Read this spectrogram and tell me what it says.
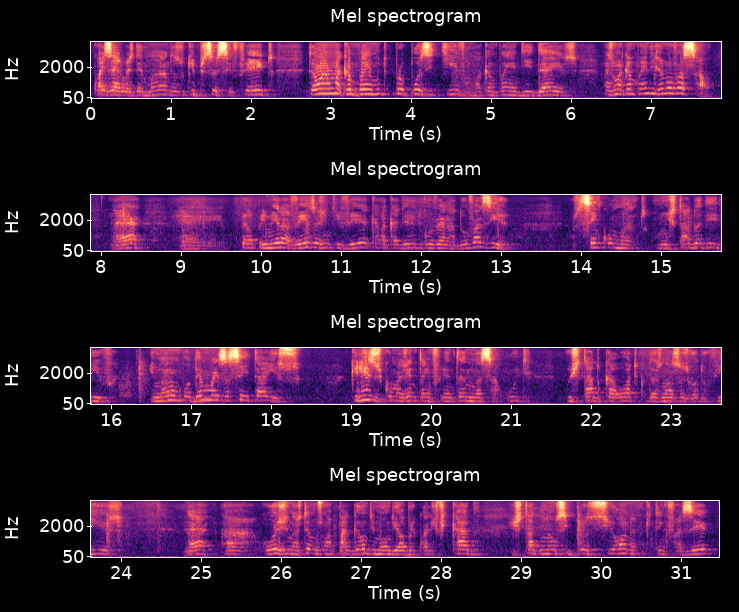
Quais eram as demandas, o que precisa ser feito. Então é uma campanha muito propositiva, uma campanha de ideias, mas uma campanha de renovação. Né? É, pela primeira vez a gente vê aquela cadeira de governador vazia, sem comando, um estado à deriva. E nós não podemos mais aceitar isso. Crises como a gente está enfrentando na saúde, o estado caótico das nossas rodovias, né? Ah, hoje nós temos um apagão de mão de obra qualificada, o Estado não se posiciona no que tem que fazer.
